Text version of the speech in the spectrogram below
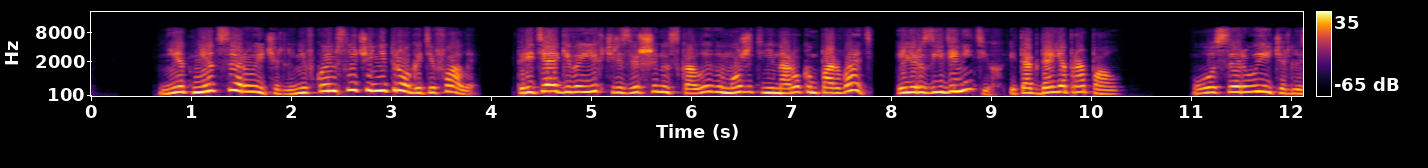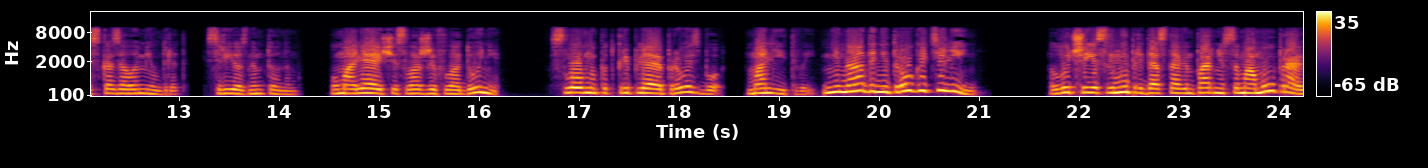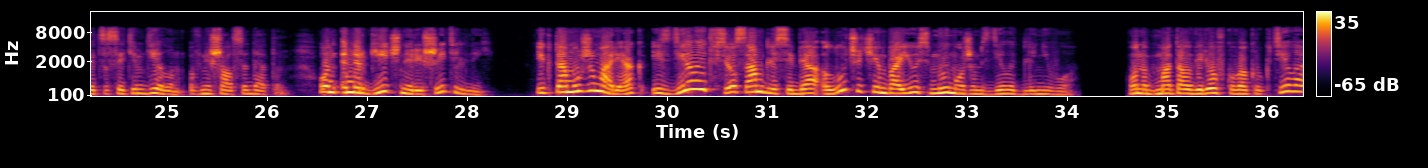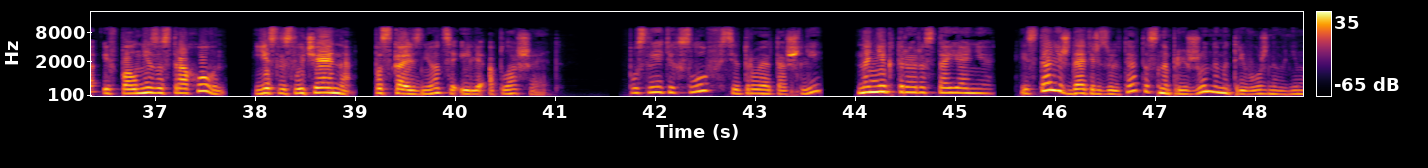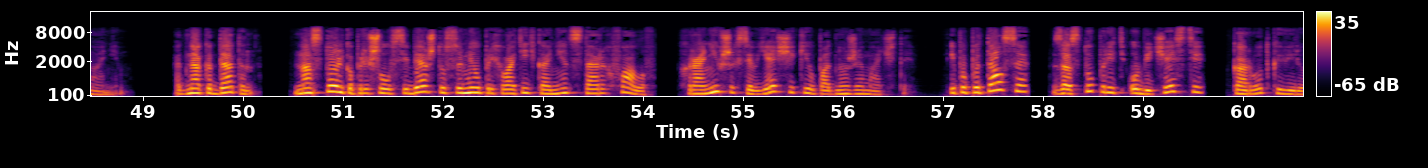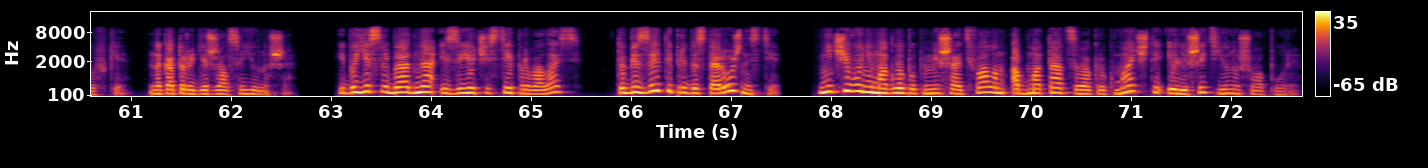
Нет-нет, сэр Уичерли, ни в коем случае не трогайте фалы. Перетягивая их через вершину скалы, вы можете ненароком порвать или разъединить их, и тогда я пропал. — О, сэр Уичерли, — сказала Милдред серьезным тоном, умоляюще сложив ладони, словно подкрепляя просьбу молитвой, — не надо, не трогайте линь. «Лучше, если мы предоставим парню самому управиться с этим делом», — вмешался Даттон. «Он энергичный, решительный. И к тому же моряк, и сделает все сам для себя лучше, чем, боюсь, мы можем сделать для него». Он обмотал веревку вокруг тела и вполне застрахован, если случайно поскользнется или оплошает. После этих слов все трое отошли на некоторое расстояние и стали ждать результата с напряженным и тревожным вниманием. Однако Даттон Настолько пришел в себя, что сумел прихватить конец старых фалов, хранившихся в ящике у подножия мачты, и попытался застопорить обе части короткой веревки, на которой держался юноша. Ибо если бы одна из ее частей порвалась, то без этой предосторожности ничего не могло бы помешать фалам обмотаться вокруг мачты и лишить юношу опоры.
